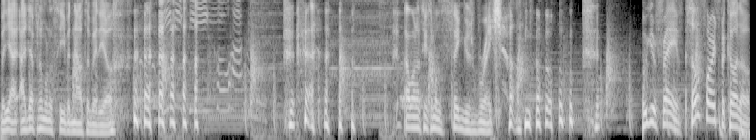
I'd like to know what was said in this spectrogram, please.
But yeah, I definitely want to see the Naoto video. I want to see someone's fingers break. oh no. Who your fave? So far it's Makoto.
